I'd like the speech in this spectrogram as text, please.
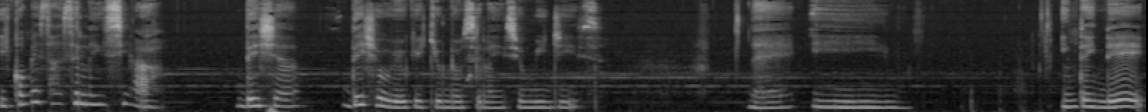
e começar a silenciar. Deixa, deixa eu ver o que, que o meu silêncio me diz, né? E entender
